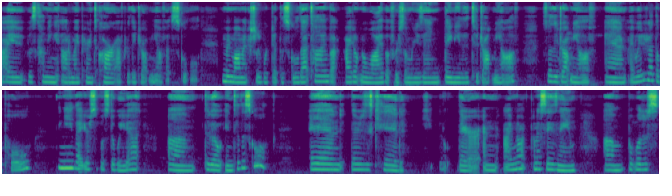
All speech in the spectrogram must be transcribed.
I was coming out of my parents' car after they dropped me off at school. My mom actually worked at the school that time, but I don't know why, but for some reason they needed to drop me off. So they dropped me off, and I waited at the pole thingy that you're supposed to wait at um, to go into the school. And there's this kid there, and I'm not gonna say his name, um, but we'll just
